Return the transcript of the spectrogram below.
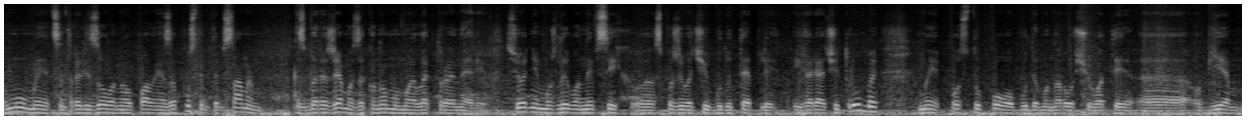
тому ми централізоване опалення запустимо, тим самим збережемо, зекономимо електроенергію. Сьогодні, можливо, не всіх е, споживачів будуть теплі і гарячі труби. Ми поступово будемо нарощувати е, об'єм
